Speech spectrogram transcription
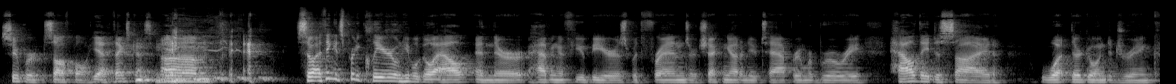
Super softball. Yeah, thanks, guys. Um, so I think it's pretty clear when people go out and they're having a few beers with friends or checking out a new tap room or brewery, how they decide what they're going to drink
